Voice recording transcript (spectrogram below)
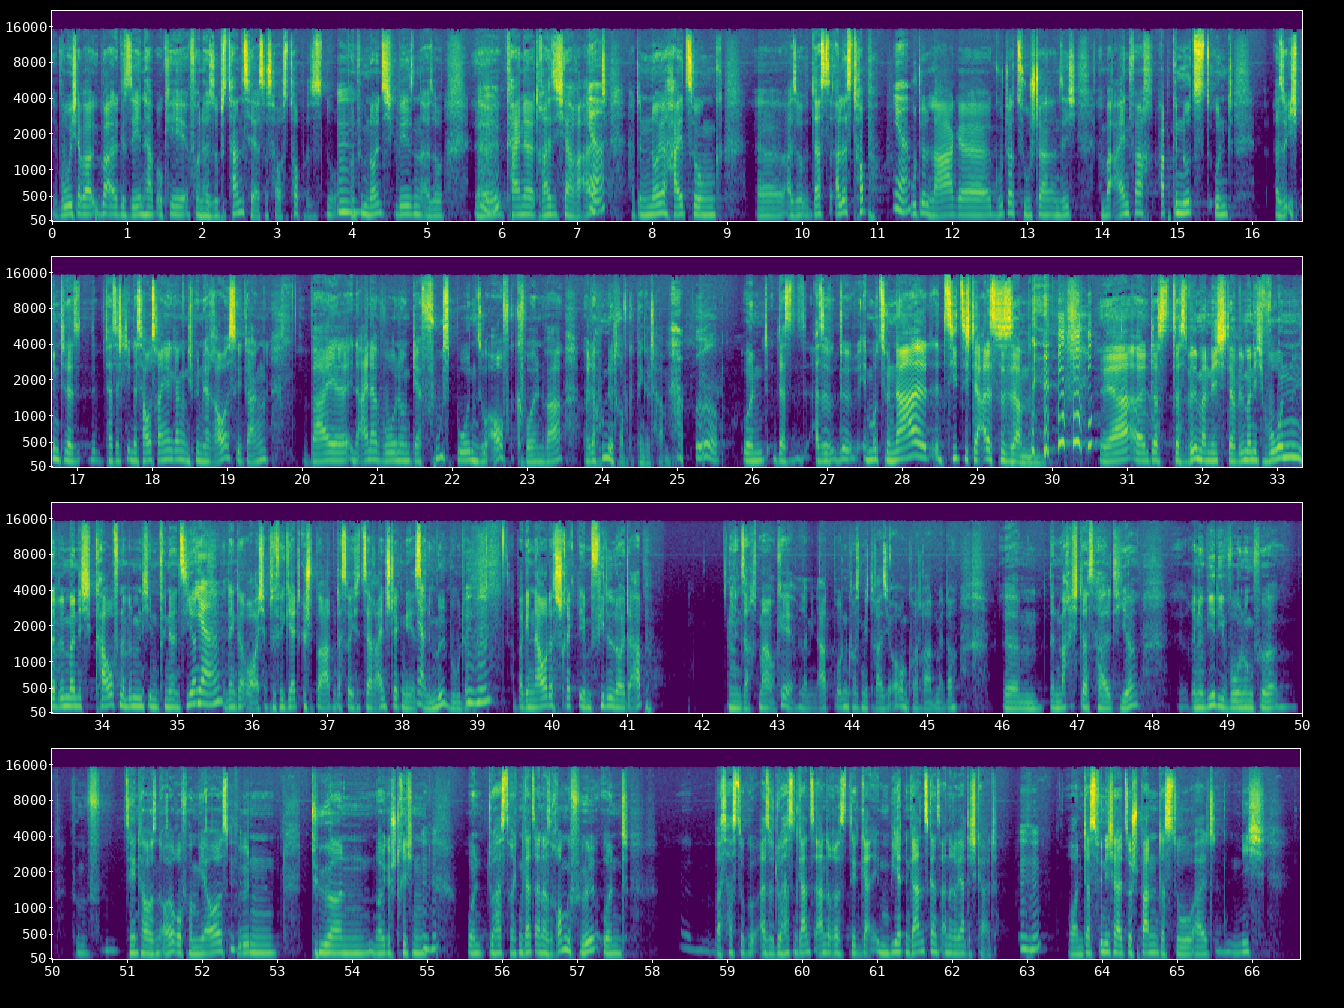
wo ich aber überall gesehen habe, okay, von der Substanz her ist das Haus top. Es ist nur mhm. von 95 gewesen, also äh, mhm. keine 30 Jahre alt, ja. hatte eine neue Heizung, äh, also das alles top. Ja. Gute Lage, guter Zustand an sich, aber einfach abgenutzt und also ich bin tatsächlich in das Haus reingegangen und ich bin wieder rausgegangen, weil in einer Wohnung der Fußboden so aufgequollen war, weil da Hunde drauf gepinkelt haben. Oh. Und das, also emotional zieht sich da alles zusammen. ja, das, das will man nicht. Da will man nicht wohnen, da will man nicht kaufen, da will man nicht finanzieren. Ja. Man denkt dann, oh, ich habe so viel Geld gespart und das soll ich jetzt da reinstecken. Nee, ist ja. eine Müllbude. Mhm. Aber genau das schreckt eben viele Leute ab. Und dann sagt man, okay, Laminatboden kostet mich 30 Euro im Quadratmeter. Ähm, dann mache ich das halt hier, renoviere die Wohnung für 5.000, 10.000 Euro von mir aus, mhm. Böden, Türen neu gestrichen. Mhm und du hast direkt ein ganz anderes Raumgefühl und äh, was hast du, also du hast ein ganz anderes, die Immobilie hat eine ganz, ganz andere Wertigkeit. Mhm. Und das finde ich halt so spannend, dass du halt nicht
